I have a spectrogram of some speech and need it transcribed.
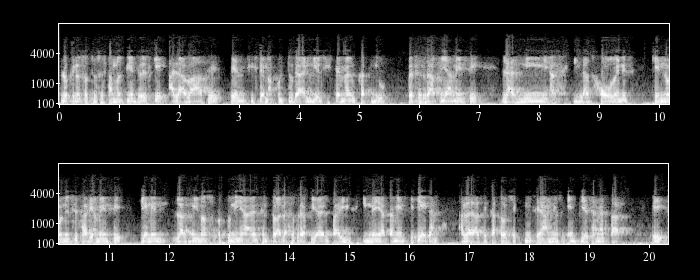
lo que nosotros estamos viendo es que a la base del sistema cultural y el sistema educativo, pues rápidamente las niñas y las jóvenes que no necesariamente tienen las mismas oportunidades en toda la geografía del país, inmediatamente llegan a la edad de 14, 15 años, empiezan a estar eh,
